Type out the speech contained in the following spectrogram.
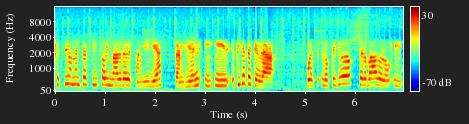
efectivamente sí soy madre de familia también y, fíjate que la, pues lo que yo he observado y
